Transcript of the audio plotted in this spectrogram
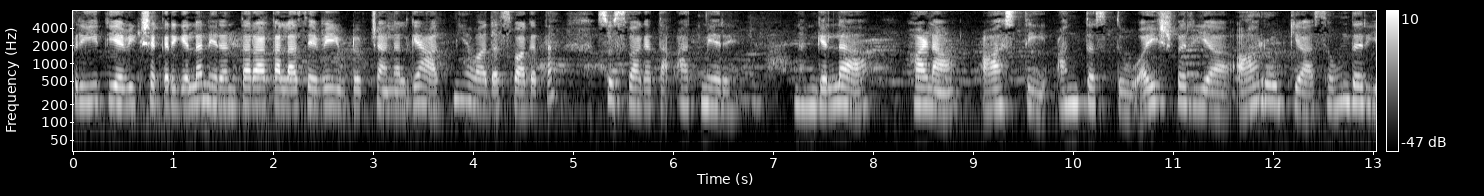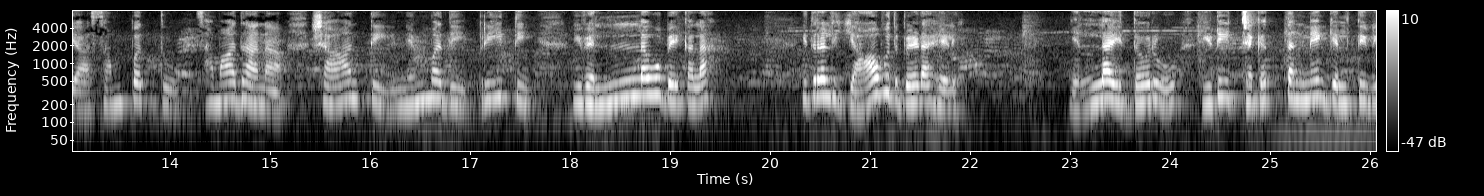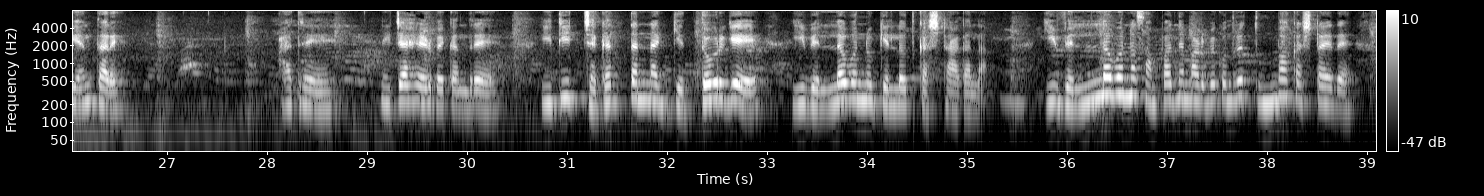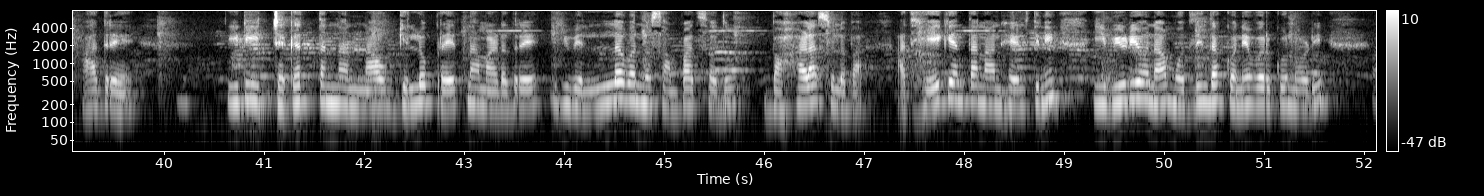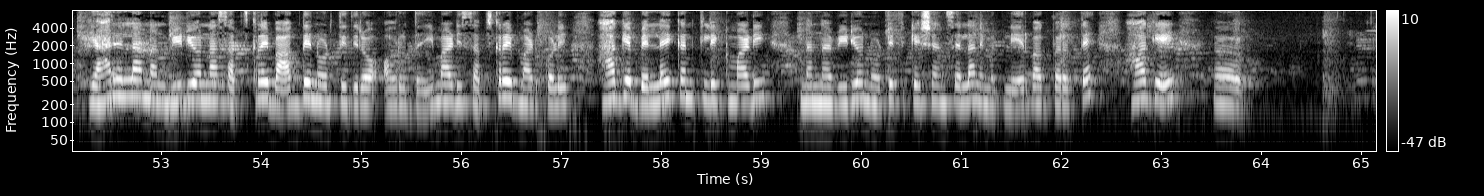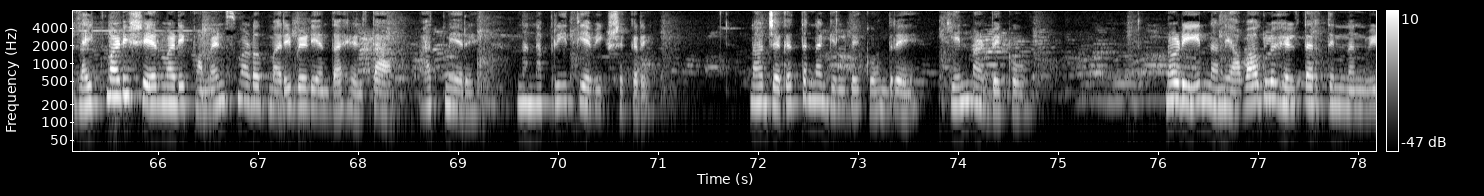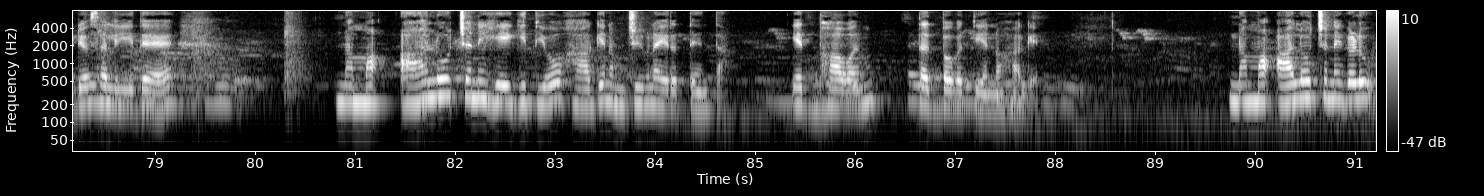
ಪ್ರೀತಿಯ ವೀಕ್ಷಕರಿಗೆಲ್ಲ ನಿರಂತರ ಕಲಾ ಸೇವೆ ಯೂಟ್ಯೂಬ್ ಚಾನಲ್ಗೆ ಆತ್ಮೀಯವಾದ ಸ್ವಾಗತ. ಸುಸ್ವಾಗತ. ಆತ್ಮೀಯರೇ, ನಮಗೆಲ್ಲ ಹಣ, ಆಸ್ತಿ, ಅಂತಸ್ತು, ಐಶ್ವರ್ಯ, ಆರೋಗ್ಯ, ಸೌಂದರ್ಯ, ಸಂಪತ್ತು, ಸಮಾಧಾನ, ಶಾಂತಿ, ನೆಮ್ಮದಿ, ಪ್ರೀತಿ ಇವೆಲ್ಲವೂ ಬೇಕಲ್ಲ? ಇದರಲ್ಲಿ ಯಾವುದು ಬೇಡ ಹೇಳಿ? ಎಲ್ಲ ಇದ್ದವರು ಇಡೀ ಜಗತ್ತನ್ನೇ ಗೆಲ್ತೀವಿ ಅಂತಾರೆ. ಆದರೆ ನಿಜ ಹೇಳಬೇಕಂದ್ರೆ ಇಡೀ ಜಗತ್ತನ್ನು ಗೆದ್ದವ್ರಿಗೆ ಇವೆಲ್ಲವನ್ನು ಗೆಲ್ಲೋದು ಕಷ್ಟ ಆಗಲ್ಲ. ಇವೆಲ್ಲವನ್ನು ಸಂಪಾದನೆ ಮಾಡಬೇಕು ಅಂದರೆ ತುಂಬ ಕಷ್ಟ ಇದೆ. ಆದರೆ ಇಡೀ ಜಗತ್ತನ್ನು ನಾವು ಗೆಲ್ಲೋ ಪ್ರಯತ್ನ ಮಾಡಿದ್ರೆ ಇವೆಲ್ಲವನ್ನು ಸಂಪಾದಿಸೋದು ಬಹಳ ಸುಲಭ. ಅದು ಹೇಗೆ ಅಂತ ನಾನು ಹೇಳ್ತೀನಿ. ಈ ವಿಡಿಯೋನ ಮೊದಲಿಂದ ಕೊನೆವರೆಗೂ ನೋಡಿ. ಯಾರೆಲ್ಲ ನನ್ನ ವಿಡಿಯೋನ ಸಬ್ಸ್ಕ್ರೈಬ್ ಆಗದೆ ನೋಡ್ತಿದ್ದೀರೋ ಅವರು ದಯಮಾಡಿ ಸಬ್ಸ್ಕ್ರೈಬ್ ಮಾಡ್ಕೊಳ್ಳಿ. ಹಾಗೆ ಬೆಲ್ಲೈಕನ್ ಕ್ಲಿಕ್ ಮಾಡಿ ನನ್ನ ವಿಡಿಯೋ ನೋಟಿಫಿಕೇಷನ್ಸ್ ಎಲ್ಲ ನಿಮಗೆ ನೇರವಾಗಿ ಬರುತ್ತೆ. ಹಾಗೆ ಲೈಕ್ ಮಾಡಿ, ಶೇರ್ ಮಾಡಿ, ಕಮೆಂಟ್ಸ್ ಮಾಡೋದು ಮರಿಬೇಡಿ ಅಂತ ಹೇಳ್ತಾ ಆತ್ಮೀಯರೇ, ನನ್ನ ಪ್ರೀತಿಯ ವೀಕ್ಷಕರೇ, ನಾವು ಜಗತ್ತನ್ನು ಗೆಲ್ಲಬೇಕು ಅಂದರೆ ಏನು ಮಾಡಬೇಕು? ನೋಡಿ, ನಾನು ಯಾವಾಗಲೂ ಹೇಳ್ತಾ ಇರ್ತೀನಿ, ನನ್ನ ವೀಡಿಯೋಸಲ್ಲಿ ಇದೆ ನಮ್ಮ ಆಲೋಚನೆ ಹೇಗಿದೆಯೋ ಹಾಗೆ ನಮ್ಮ ಜೀವನ ಇರುತ್ತೆ ಅಂತ. ಯದ್ಭಾವಂ ತದ್ಭವತಿ ಅನ್ನೋ ಹಾಗೆ. ನಮ್ಮ ಆಲೋಚನೆಗಳು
